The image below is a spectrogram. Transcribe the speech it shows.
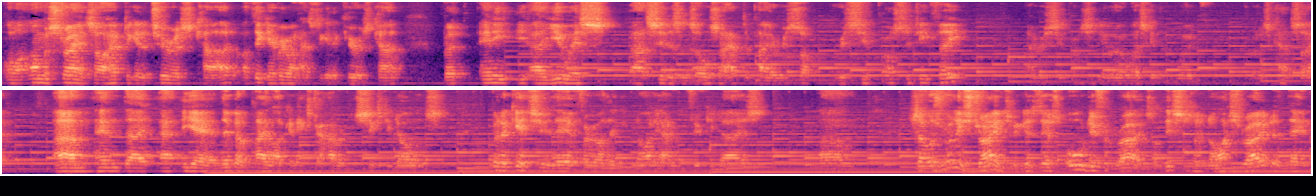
Well, I'm Australian, so I have to get a tourist card. I think everyone has to get a tourist card, but any uh, US uh, citizens also have to pay a reciprocity fee. A reciprocity, I always get the word, I just can't say it. Um, and they, uh, yeah, they've got to pay like an extra $160 but it gets you there for I think 90, 150 days. Um, so it was really strange because there's all different roads. Like this is a nice road, and then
